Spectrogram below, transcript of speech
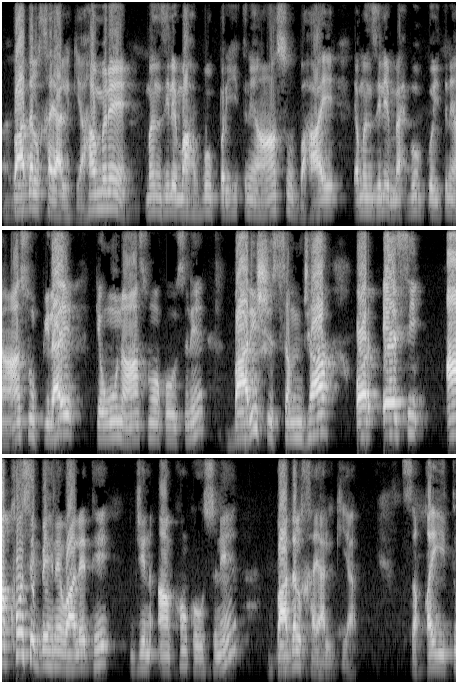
بادل خیال کیا۔ ہم نے منزل محبوب پر اتنے آنسو بہائے یا منزل محبوب کو اتنے آنسو پلائے کہ ان آنسوؤں کو اس نے بارش سمجھا اور ایسی آنکھوں سے بہنے والے تھے جن آنکھوں کو اس نے بادل خیال کیا۔ سقیتہ۔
